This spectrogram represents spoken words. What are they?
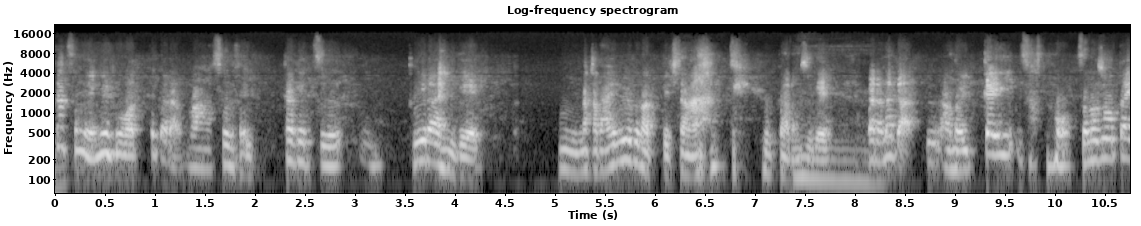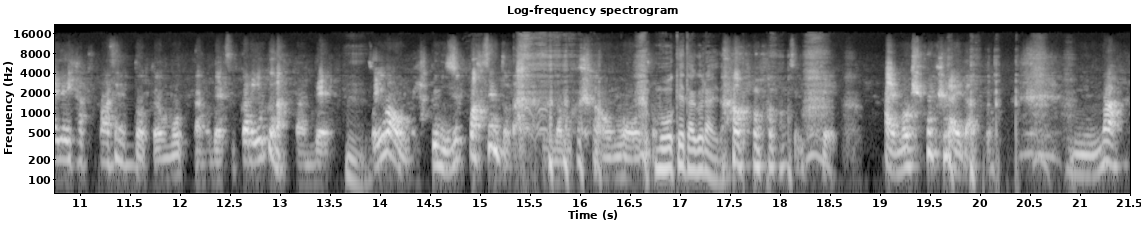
果、その MF 終わってから、まあそうですね、1ヶ月ぐらいで、うん、なんかだいぶ良くなってきたなっていう感じで、うんだからなんか、あの、一回その、その状態で100%って思ったので、そこから良くなったんで、うん今はもう120%だって僕は思うと 儲けたぐらいだ。はい、儲けたくらいだと。うん、まあ、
